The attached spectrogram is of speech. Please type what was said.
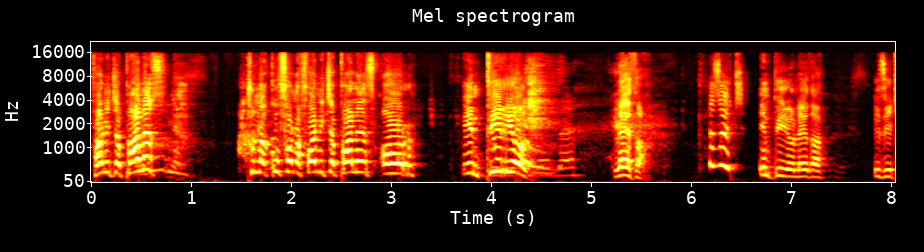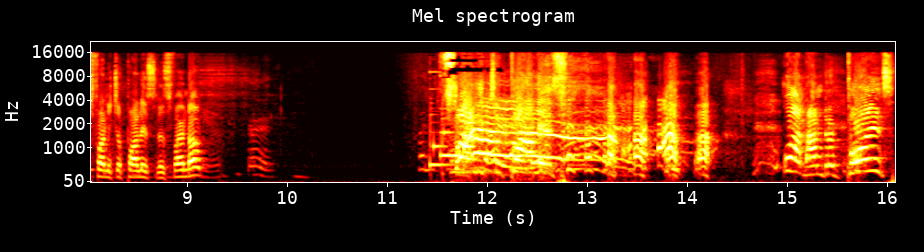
Furniture Palace? Tunakufa na Furniture Palace or Imperial leather? Is it Imperial leather? Is it Furniture Palace? Let's find out. Yeah. Furniture Palace! 100 points.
